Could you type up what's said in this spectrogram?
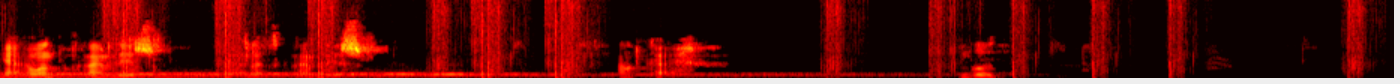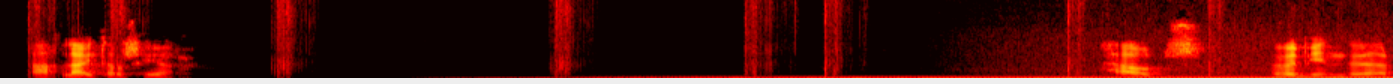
Yeah, I want to climb this. Let's climb this. Okay. Good. Ah, lighters here. House. Have I been there?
